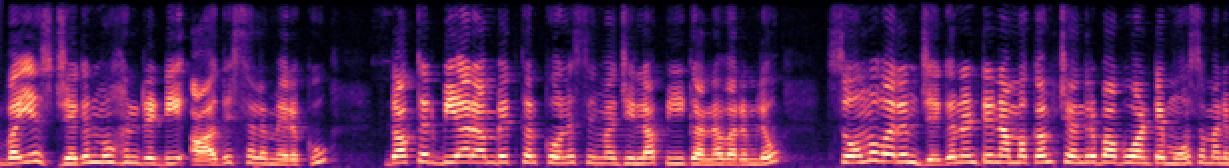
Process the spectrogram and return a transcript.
వైఎస్ జగన్మోహన్ రెడ్డి ఆదేశాల మేరకు డాక్టర్ బిఆర్ అంబేద్కర్ కోనసీమ జిల్లా పి గన్నవరంలో సోమవారం జగన్ అంటే నమ్మకం చంద్రబాబు అంటే మోసం అనే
